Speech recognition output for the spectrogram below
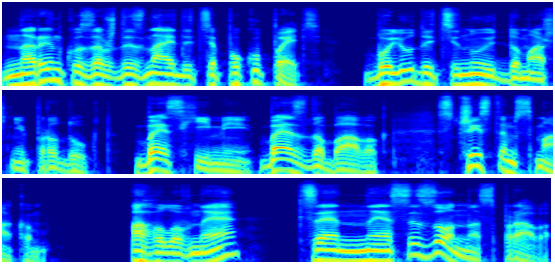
На ринку завжди знайдеться покупець, бо люди цінують домашній продукт без хімії, без добавок, з чистим смаком. А головне це не сезонна справа.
